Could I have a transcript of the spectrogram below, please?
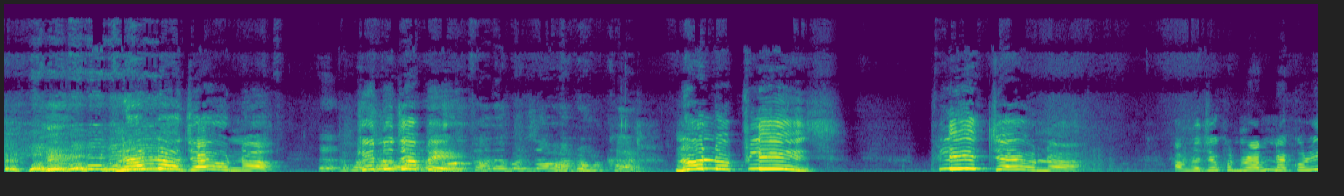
না না না। কেন যাবে? না না প্লিজ প্লিজ যাও না। আমরা যখন রান্না করি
